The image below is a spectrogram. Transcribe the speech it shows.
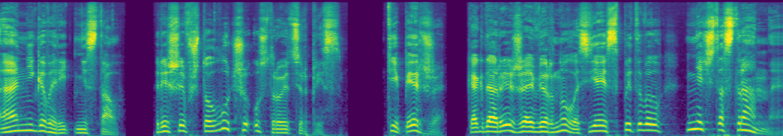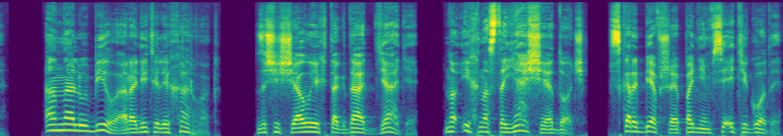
Анни говорить не стал решив, что лучше устроить сюрприз. Теперь же, когда рыжая вернулась, я испытывал нечто странное. Она любила родителей Харвак, защищала их тогда от дяди, но их настоящая дочь, скорбевшая по ним все эти годы,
